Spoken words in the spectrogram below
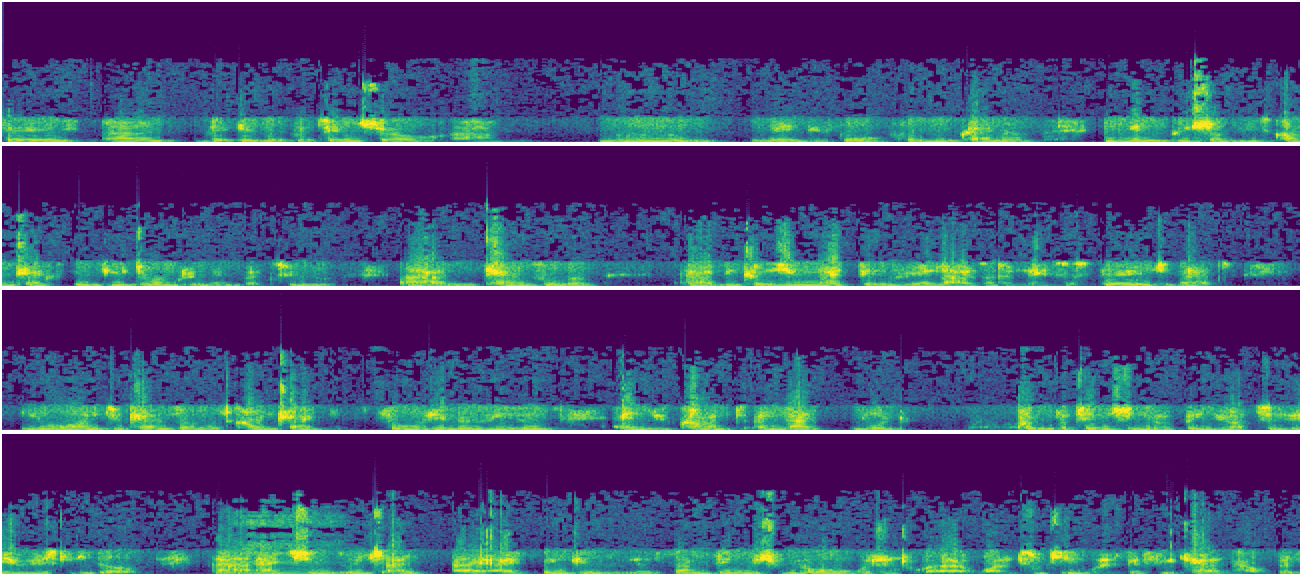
say um, there is a potential um, room maybe for, for you kind of being in breach of these contracts if you don't remember to um, cancel them. Uh, because you might then realize at a later stage that you want to cancel this contract for whatever reason and you can't. And that would could potentially open you up to various legal uh, mm. actions, which I, I, I think is, is, something which we all wouldn't uh, want to deal with if we can help it.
